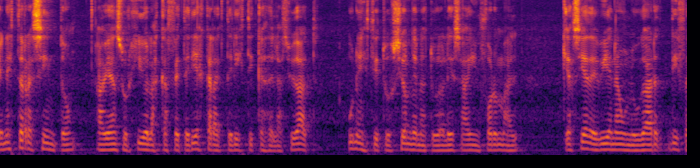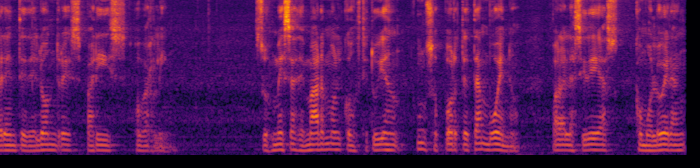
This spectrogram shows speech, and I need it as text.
En este recinto habían surgido las cafeterías características de la ciudad, una institución de naturaleza informal que hacía de Viena un lugar diferente de Londres, París o Berlín. Sus mesas de mármol constituían un soporte tan bueno para las ideas como lo eran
